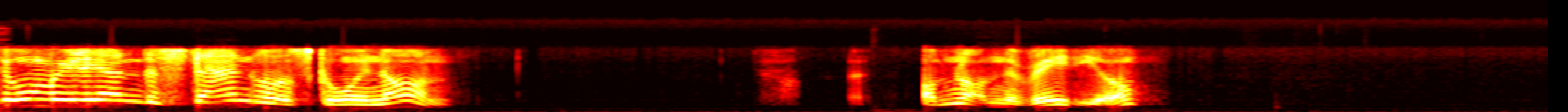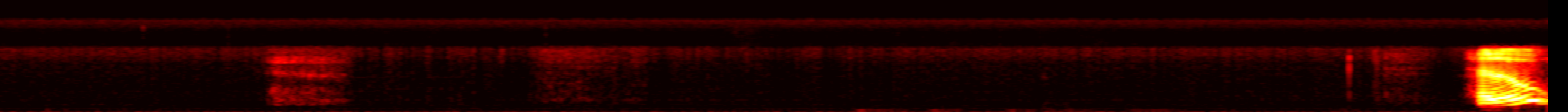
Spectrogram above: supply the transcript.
don't really understand what's going on. I'm not on the radio. Hello?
